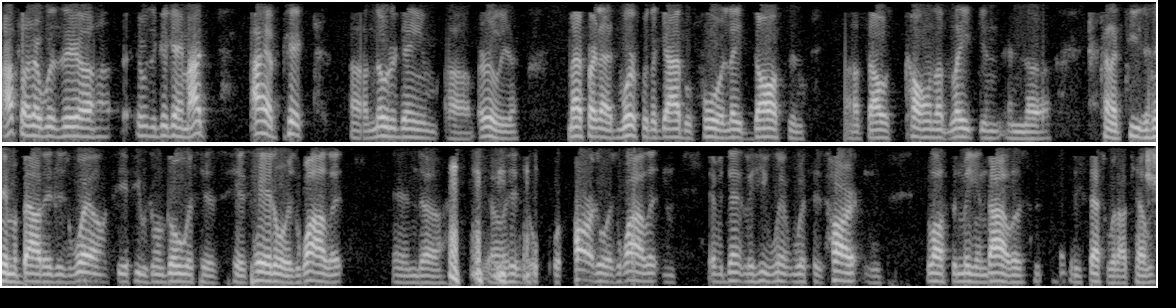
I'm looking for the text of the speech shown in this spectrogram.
I thought it was a uh, it was a good game. I I had picked uh, Notre Dame uh, earlier. Matter of fact, I had worked with a guy before, Lake Dawson, uh, so I was calling up Lake and, and uh, kind of teasing him about it as well, and see if he was going to go with his his head or his wallet, and uh, you know, his heart or his wallet, and evidently he went with his heart and lost a million dollars. At least that's what I tell him.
